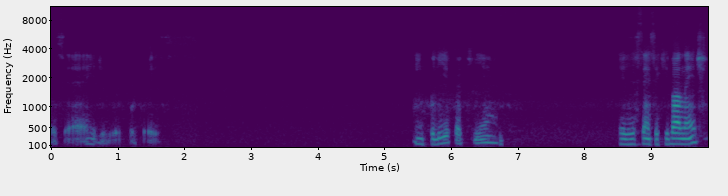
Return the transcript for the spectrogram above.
Esse R dividido por 3. implica aqui resistência equivalente.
